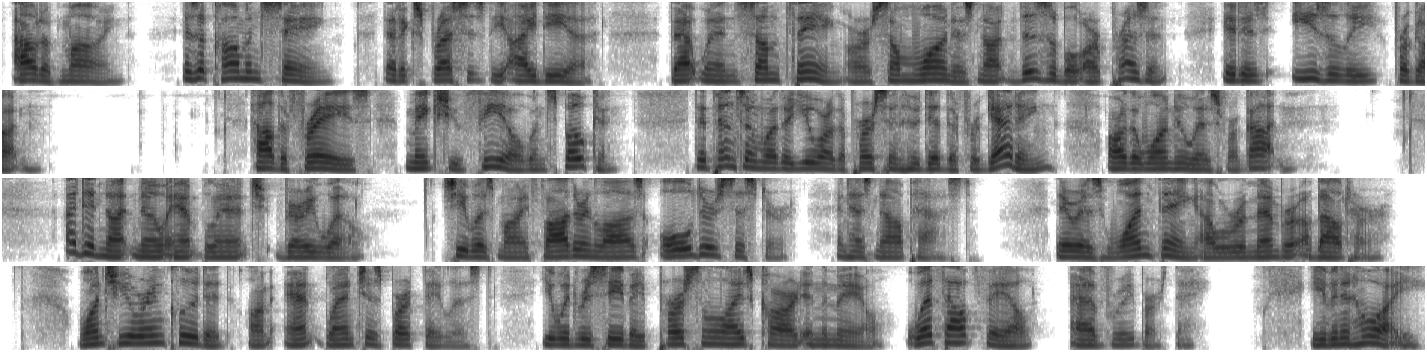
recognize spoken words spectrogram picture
out of mind is a common saying that expresses the idea that when something or someone is not visible or present, it is easily forgotten. How the phrase makes you feel when spoken depends on whether you are the person who did the forgetting or the one who is forgotten. I did not know Aunt Blanche very well. She was my father in law's older sister and has now passed. There is one thing I will remember about her. Once you were included on Aunt Blanche's birthday list, you would receive a personalized card in the mail without fail every birthday. Even in Hawaii,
